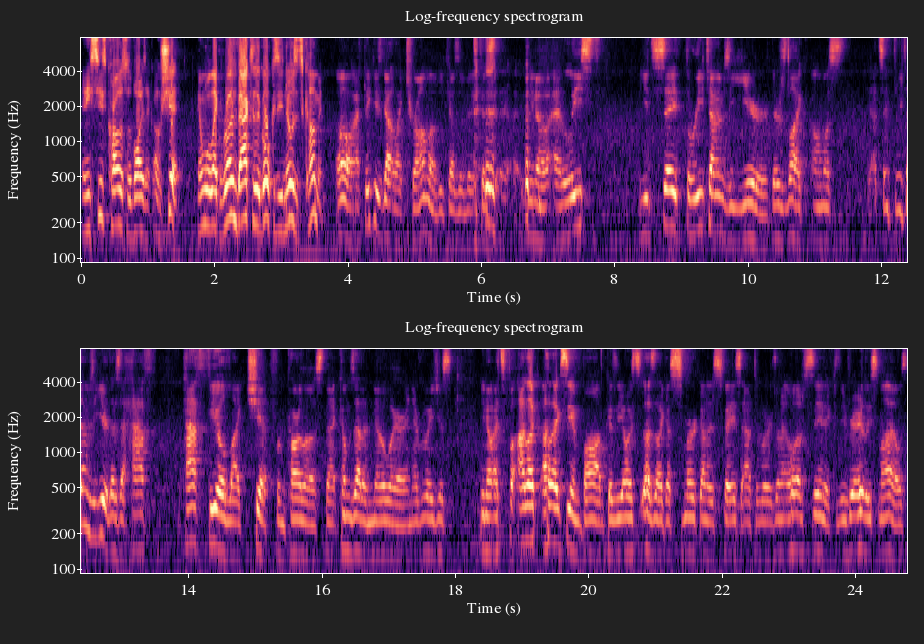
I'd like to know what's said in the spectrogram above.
And he sees Carlos with the ball. He's like, oh shit, and we'll like run back to the goal because he knows it's coming. Oh, I think he's got like trauma because of it. Because you know, at least you'd say three times a year. There's like almost, I'd say three times a year. There's a half, half field like chip from Carlos that comes out of nowhere, and everybody just, you know, it's. I like I like seeing Bob because he always has like a smirk on his face afterwards, and I love seeing it because he rarely smiles.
